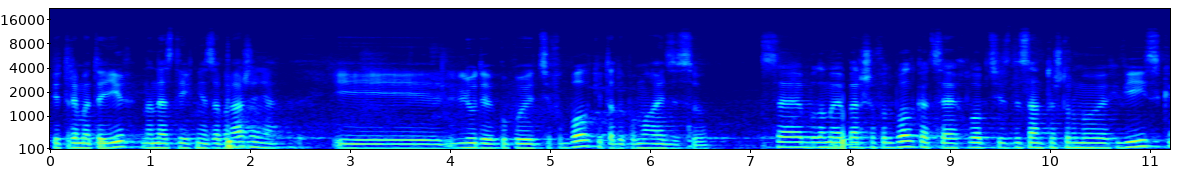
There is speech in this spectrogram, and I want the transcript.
підтримати їх, нанести їхнє зображення. І люди купують ці футболки та допомагають ЗСУ. Це була моя перша футболка. Це хлопці з десантно-штурмових військ.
